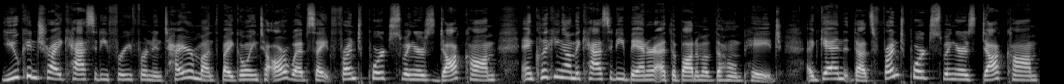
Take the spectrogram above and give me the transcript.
you can try Kasidie free for an entire month by going to our website, frontporchswingers.com, and clicking on the Kasidie banner at the bottom of the homepage. Again, that's frontporchswingers.com.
